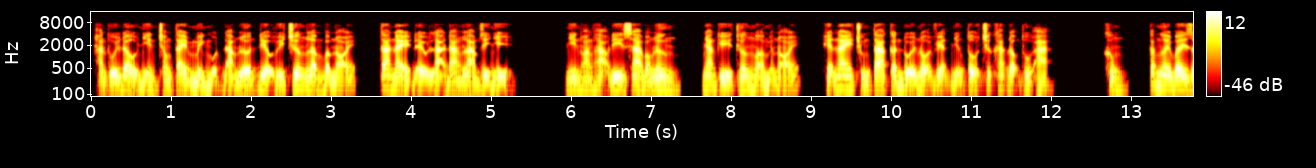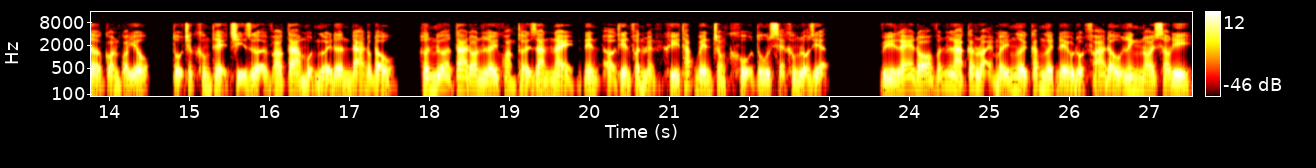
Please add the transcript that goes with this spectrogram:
hắn cúi đầu nhìn trong tay mình một đám lớn điều huy chương lẩm bẩm nói, ta này đều là đang làm gì nhỉ? Nhìn Hoàng Hạo đi xa bóng lưng, Nhan Kỳ Thương mở miệng nói, hiện nay chúng ta cần đối nội viện những tổ chức khác động thủ à? Không, các ngươi bây giờ còn quá yếu, tổ chức không thể chỉ dựa vào ta một người đơn đả độc đấu. Hơn nữa ta đón lấy khoảng thời gian này nên ở thiên phần luyện khí tháp bên trong khổ tu sẽ không lộ diện. Vì lẽ đó vẫn là các loại mấy người các ngươi đều đột phá đấu linh nói sau đi,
